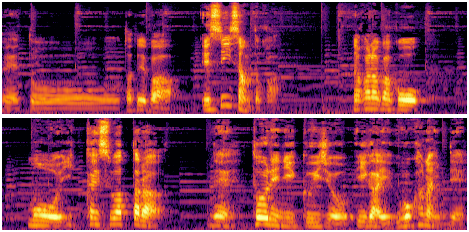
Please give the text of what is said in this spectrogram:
えっ、と、例えば SE さんとか、なかなかこう、もう一回座ったら、ね、トイレに行く以上、以外動かないんで、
